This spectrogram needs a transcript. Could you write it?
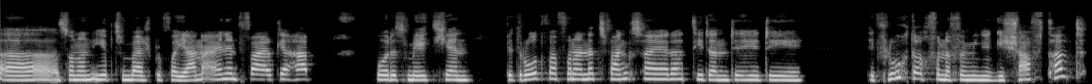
Äh, sondern ich habe zum Beispiel vor Jahren einen Fall gehabt, wo das Mädchen bedroht war von einer Zwangsheirat, die dann die, die, die Flucht auch von der Familie geschafft hat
